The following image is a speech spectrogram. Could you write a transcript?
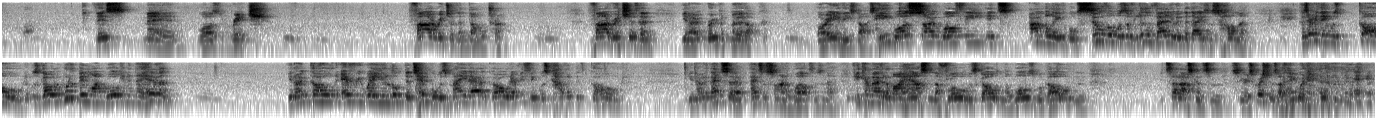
This man was rich. Far richer than Donald Trump. Far richer than, you know, Rupert Murdoch or any of these guys. He was so wealthy, it's unbelievable. Silver was of little value in the days of Solomon because everything was gold. It was gold. It would have been like walking into heaven. You know, gold everywhere you look. The temple was made out of gold. Everything was covered with gold. You know, that's a, that's a sign of wealth, isn't it? If you come over to my house and the floor was gold and the walls were gold, and you'd start asking some serious questions, I think.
